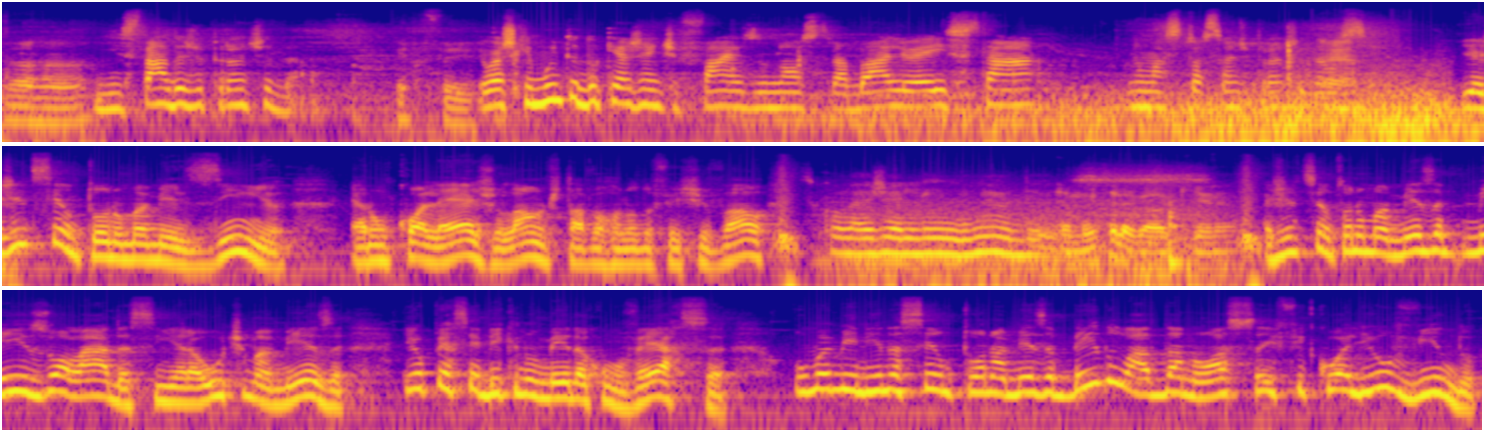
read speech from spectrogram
uhum. em estado de prontidão. Perfeito. Eu acho que muito do que a gente faz no nosso trabalho é estar numa situação de prontidão, é. sim. E a gente sentou numa mesinha, era um colégio lá onde estava rolando o festival. Esse colégio é lindo, meu Deus. É muito legal aqui, né? A gente sentou numa mesa meio isolada, assim, era a última mesa, e eu percebi que no meio da conversa, uma menina sentou na mesa bem do lado da nossa e ficou ali ouvindo.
